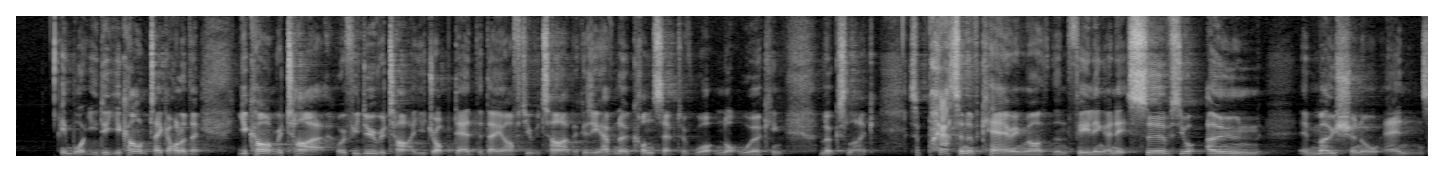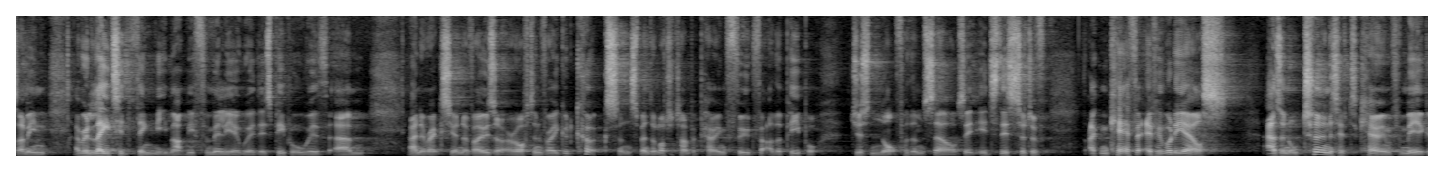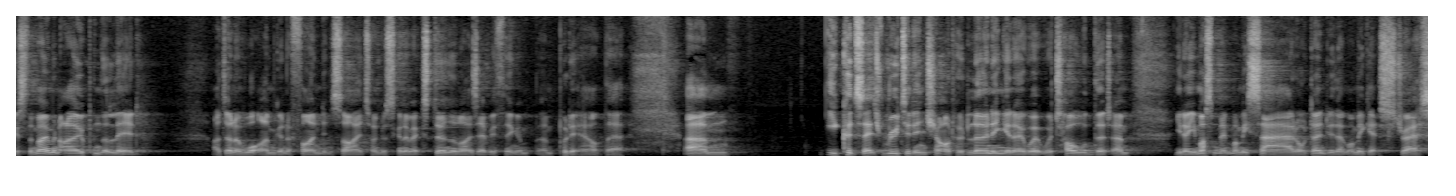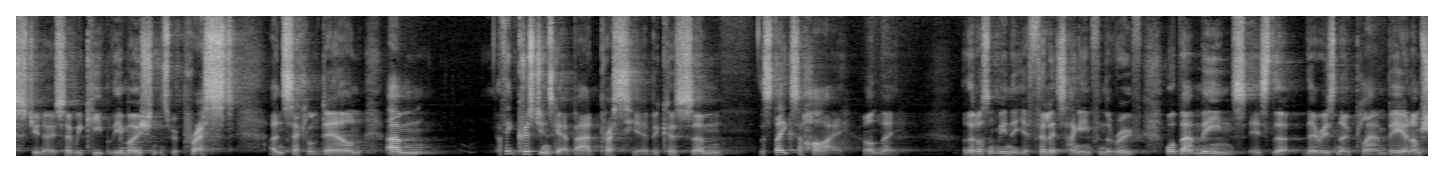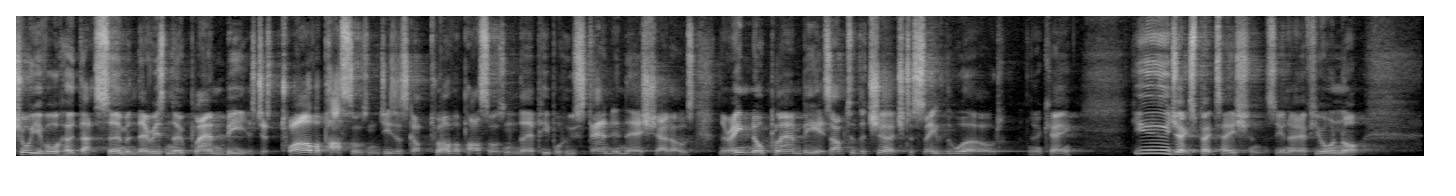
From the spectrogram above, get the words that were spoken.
in what you do. You can't take a holiday. You can't retire. Or if you do retire, you drop dead the day after you retire because you have no concept of what not working looks like. It's a pattern of caring rather than feeling, and it serves your own emotional ends. I mean, a related thing that you might be familiar with is people with um, anorexia nervosa are often very good cooks and spend a lot of time preparing food for other people, just not for themselves. It, it's this sort of, I can care for everybody else as an alternative to caring for me because the moment I open the lid, I don't know what I'm going to find inside, so I'm just going to externalize everything and, and put it out there. Um, you could say it's rooted in childhood learning. You know, we're, we're told that, um, you know, you mustn't make mummy sad or don't do that, mummy gets stressed, you know, so we keep the emotions repressed and settled down. Um, I think Christians get a bad press here because um, the stakes are high, aren't they? And that doesn't mean that your fillet's hanging from the roof. What that means is that there is no plan B. And I'm sure you've all heard that sermon. There is no plan B. It's just 12 apostles, and Jesus got 12 apostles, and they're people who stand in their shadows. There ain't no plan B. It's up to the church to save the world. Okay? Huge expectations, you know, if you're not.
